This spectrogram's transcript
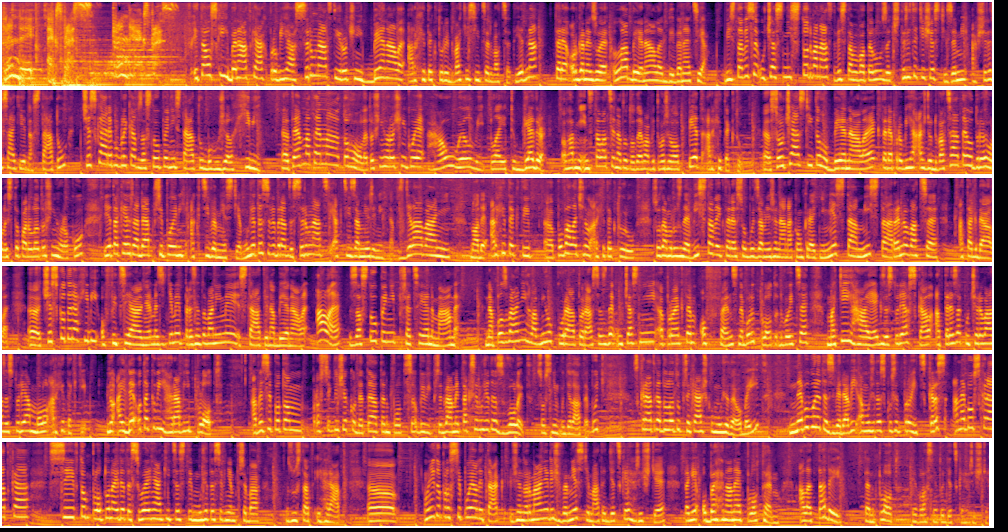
Trendy Express. Trendy Express. V italských Benátkách probíhá 17. ročník Biennále architektury 2021, které organizuje La Biennale di Venezia. Výstavy se účastní 112 vystavovatelů ze 46 zemí a 61 států. Česká republika v zastoupení států bohužel chybí. Tématem toho letošního ročníku je How will we play together? Hlavní instalaci na toto téma vytvořilo pět architektů. Součástí toho bienále, které probíhá až do 22. listopadu letošního roku, je také řada připojených akcí ve městě. Můžete si vybrat ze 17 akcí zaměřených na vzdělávání, mladé architekty, poválečnou architekturu. Jsou tam různé výstavy, které jsou buď zaměřená na konkrétní města, místa, renovace a tak dále. Česko teda chybí oficiálně mezi těmi prezentovanými státy na bienále, ale zastoupení přece jen máme. Na pozvání hlavního kurátora se zde účastní projektem Off Fence neboli plot dvojice Matěj Hájek ze studia Skal a Tereza Kučerová ze studia Molo Architekti. No a jde o takový hravý plot. A vy si potom, prostě když jako jdete a ten plot se objeví před vámi, tak si můžete zvolit, co s ním uděláte. Buď zkrátka tuhle tu překážku můžete obejít, nebo budete zvědaví a můžete zkusit projít skrz, anebo zkrátka si v tom plotu najdete svoje nějaké cesty, můžete si v něm třeba zůstat i hrát. Uh, oni to prostě pojali tak, že normálně, když ve městě máte dětské hřiště, tak je obehnané plotem, ale tady ten plot je vlastně to dětské hřiště.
